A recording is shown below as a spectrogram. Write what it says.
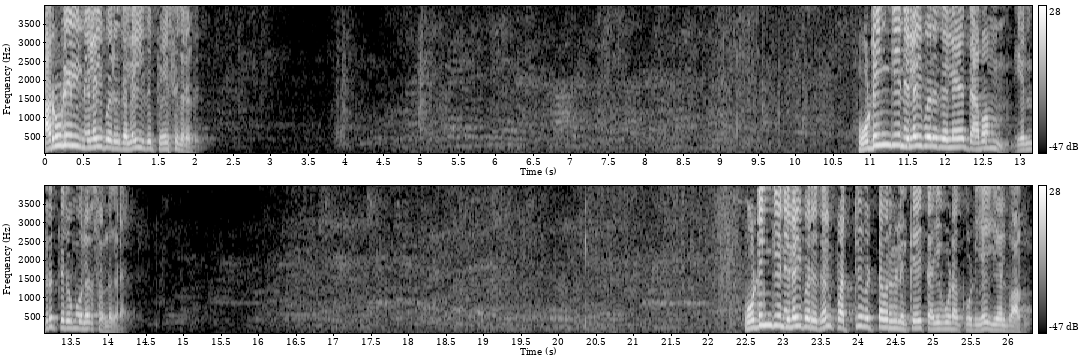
அருளில் நிலை பெறுதலை இது பேசுகிறது. ஒடுங்கி நிலை பெறுதலே தவம் என்று திருமூலர் சொல்லுகிறார். ஒடுங்கி நிலை பெறுதல் பற்று விட்டவர்களுக்கே கைகூடக்கூடிய இயல்பாகும்.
